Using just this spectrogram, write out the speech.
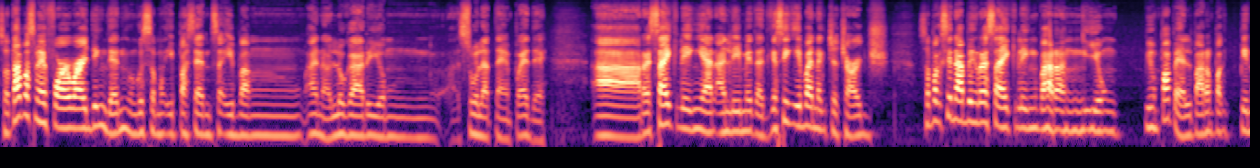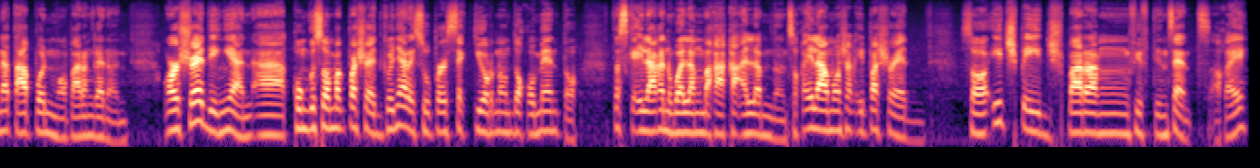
So, tapos may forwarding din kung gusto mong ipasend sa ibang ano, lugar yung uh, sulat na yan, pwede. Ah, recycling yan, unlimited. Kasi iba nagcha-charge. So, pag sinabing recycling, parang yung yung papel, parang pag pinatapon mo, parang ganon. Or shredding yan, ah, kung gusto mo magpa-shred, kunyari, super secure ng dokumento, tapos kailangan walang makakaalam nun. So, kailangan mo siyang ipa-shred. So, each page parang 15 cents, okay?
